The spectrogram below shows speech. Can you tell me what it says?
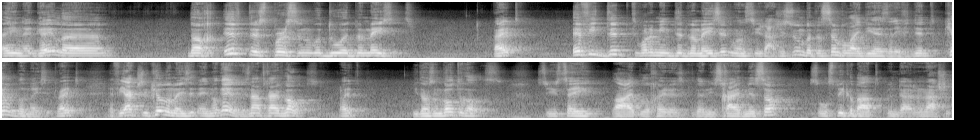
ein agela if this person would do it b'mezit, right? If he did, what I mean, did b'mezit, we're going to see Rashi soon, but the simple idea is that if he did kill b'mezit, right? If he actually killed b'mezit, ain't no gala, he's not chayav golos, right? He doesn't go to golos. So you say, then he's chayav misa, so we'll speak about in that in Rashi.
